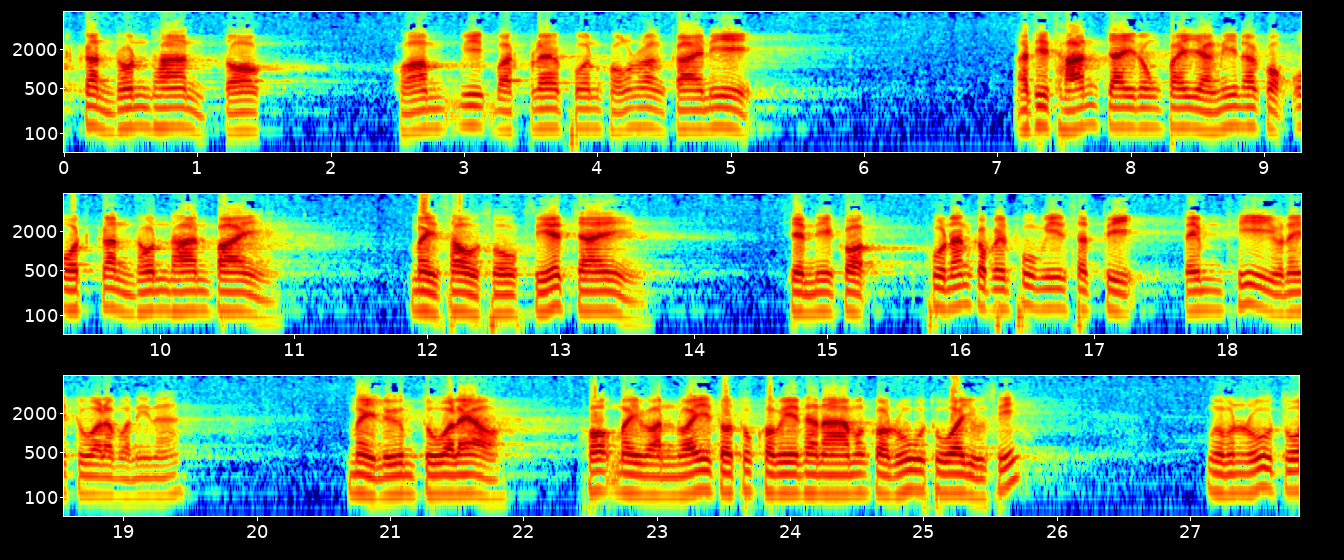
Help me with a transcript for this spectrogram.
ดกั้นทนทานต่อ ความวิบัติแปรปรวนของร่างกายนี้อธิษฐานใจลงไปอย่างนี้แล้วก็อดกั้นทนทานไป ไม่เศร้าโศกเสียใจ เช่นนี้ก็ผู้นั้นก็เป็นผู้มีสติเต็มที่อยู่ในตัวแล้ววันนี้นะ ไม่ลืมตัวแล้ว เพราะไม่หวั่นไหวตัวทุกขเวทนามันก็รู้ตัวอยู่สิ เมื่อมันรู้ตัว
